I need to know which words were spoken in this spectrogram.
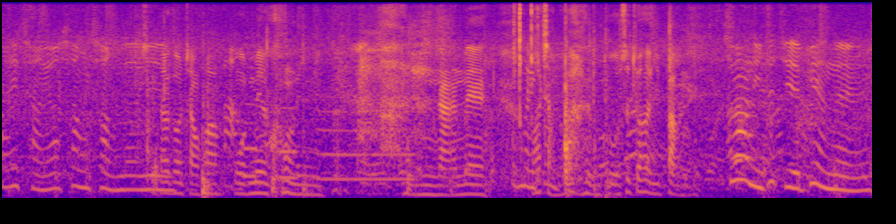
下一场要上场了耶！不要跟我讲话，我没有空理你，很难呢。我要讲的话很多，是最后一棒哎。知道你自己也变呢，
